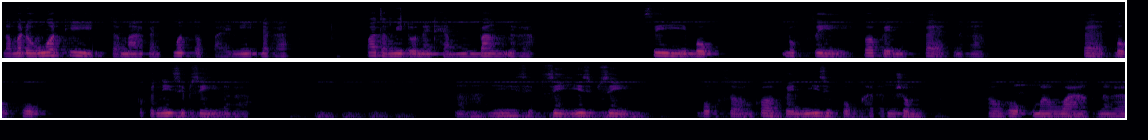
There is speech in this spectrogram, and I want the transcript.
เรามาดูงวดที่จะมากันงวดต่อไปนี้นะคะ ว่าจะมีตัวไหนแถมบ้างนะคะสี่บวกบวกสี่ก็เป็นแปดนะคะ แปดบวกหกก็เป็นยี่สิบสี่นะคะ อ่ายี่สิบสี่ยี่สิบสี่บวกสองก็เป็นยี่สิบหกค่ะท่านผู้ชม เอาหกมาวางนะคะ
